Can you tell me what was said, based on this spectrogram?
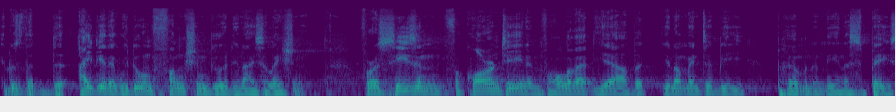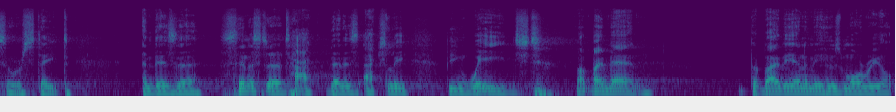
It was the, the idea that we don't function good in isolation. For a season, for quarantine and for all of that, yeah, but you're not meant to be permanently in a space or a state. And there's a sinister attack that is actually being waged, not by man, but by the enemy who's more real.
